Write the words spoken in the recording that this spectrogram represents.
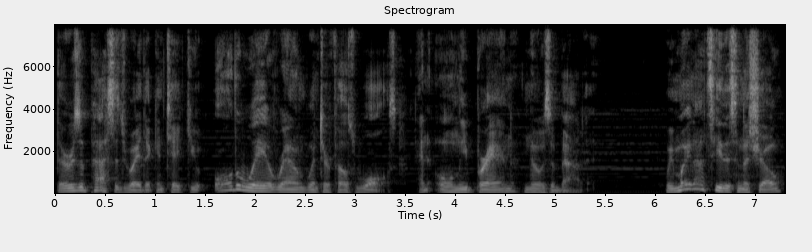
There is a passageway that can take you all the way around Winterfell's walls, and only Bran knows about it. We might not see this in the show,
